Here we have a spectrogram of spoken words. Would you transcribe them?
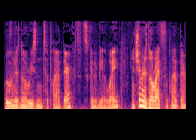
Reuven has no reason to plant there because it's going to be in the way, and Shimon has no rights to plant there.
